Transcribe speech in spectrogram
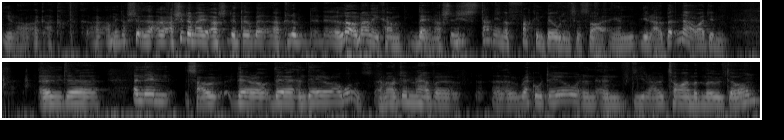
you know, I, I, I mean, I should, I, I should have made, I should have, I could have, a lot of money come then. I should have just stuck in the fucking building society, and you know, but no, I didn't. And uh, and then so there, there and there I was, and I didn't have a, a record deal, and and you know, time had moved on.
